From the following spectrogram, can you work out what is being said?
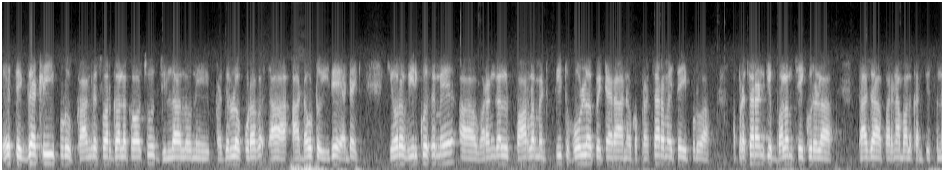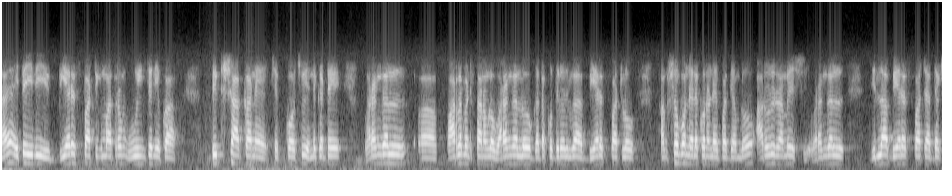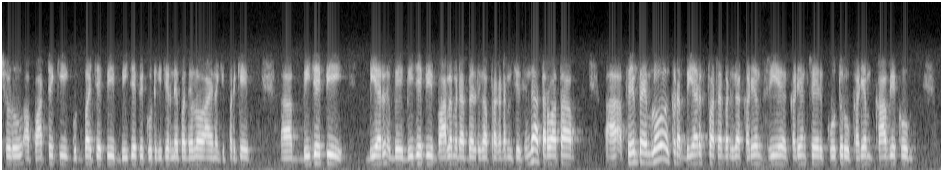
ఎస్ ఎగ్జాక్ట్లీ ఇప్పుడు కాంగ్రెస్ వర్గాల్లో కావచ్చు జిల్లాలోని ప్రజల్లో కూడా ఆ- డౌట్ ఇదే. అంటే కేవలం వీరి కోసమే ఆ వరంగల్ పార్లమెంట్ సీట్ హోల్డ్లో పెట్టారా అనే ఒక ప్రచారం అయితే ఇప్పుడు ఆ ప్రచారానికి బలం చేకూరేలా తాజా పరిణామాలు కనిపిస్తున్నాయి. అయితే ఇది బీఆర్ఎస్ పార్టీకి మాత్రం ఊహించని ఒక బిగ్ షాక్ అనే చెప్పుకోవచ్చు. ఎందుకంటే వరంగల్ పార్లమెంట్ స్థానంలో వరంగల్లో గత కొద్ది రోజులుగా బీఆర్ఎస్ పార్టీలో సంక్షోభం నెలకొన్న నేపథ్యంలో అరూరి రమేష్ వరంగల్ జిల్లా బీఆర్ఎస్ పార్టీ అధ్యక్షుడు ఆ పార్టీకి గుడ్ బై చెప్పి బీజేపీ గుట్టుకి చేరిన నేపథ్యంలో ఆయనకి ఇప్పటికే బీజేపీ బీఆర్ బీజేపీ పార్లమెంట్ అభ్యర్థిగా ప్రకటన చేసింది. ఆ తర్వాత సేమ్ టైంలో ఇక్కడ బీఆర్ఎస్ పార్టీ అభ్యర్థిగా కడియం శ్రీ కడియం శ్రేయర్ కూతురు కడియం కావ్యకు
